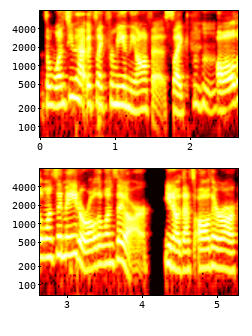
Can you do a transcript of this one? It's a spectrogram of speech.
the ones you have, it's like for me in the office, like Mhm. all the ones they made are all the ones they are. You know, that's all there are.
